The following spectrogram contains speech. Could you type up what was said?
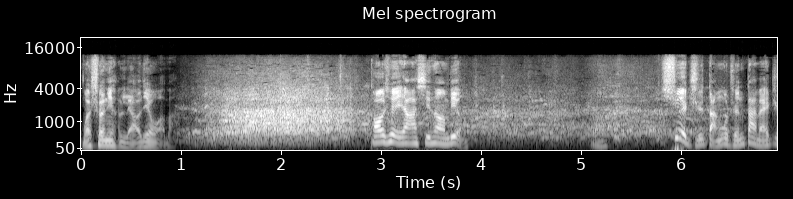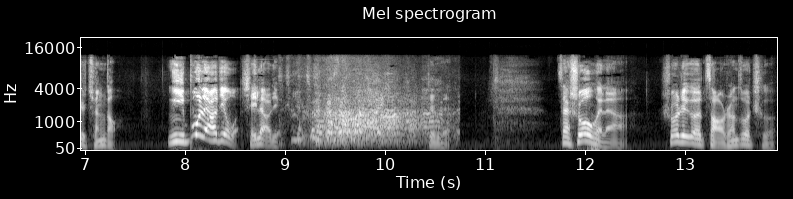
我说你很了解我吧。高血压、心脏病，啊，血脂、胆固醇、蛋白质全高，你不了解我，谁了解我？对不对？再说回来啊，说这个早上坐车，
